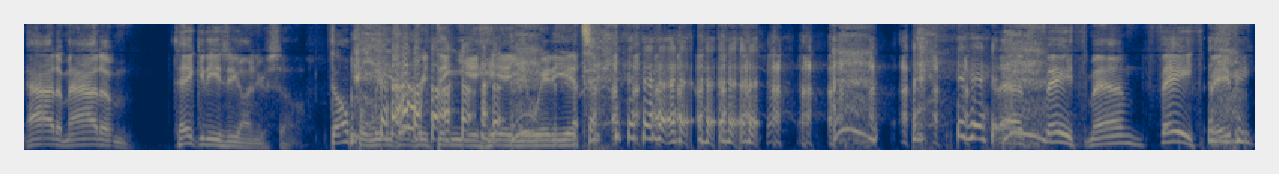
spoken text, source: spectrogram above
Adam, Adam, take it easy on yourself. Don't believe everything you hear, you idiot. Have faith, man. Faith, baby.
